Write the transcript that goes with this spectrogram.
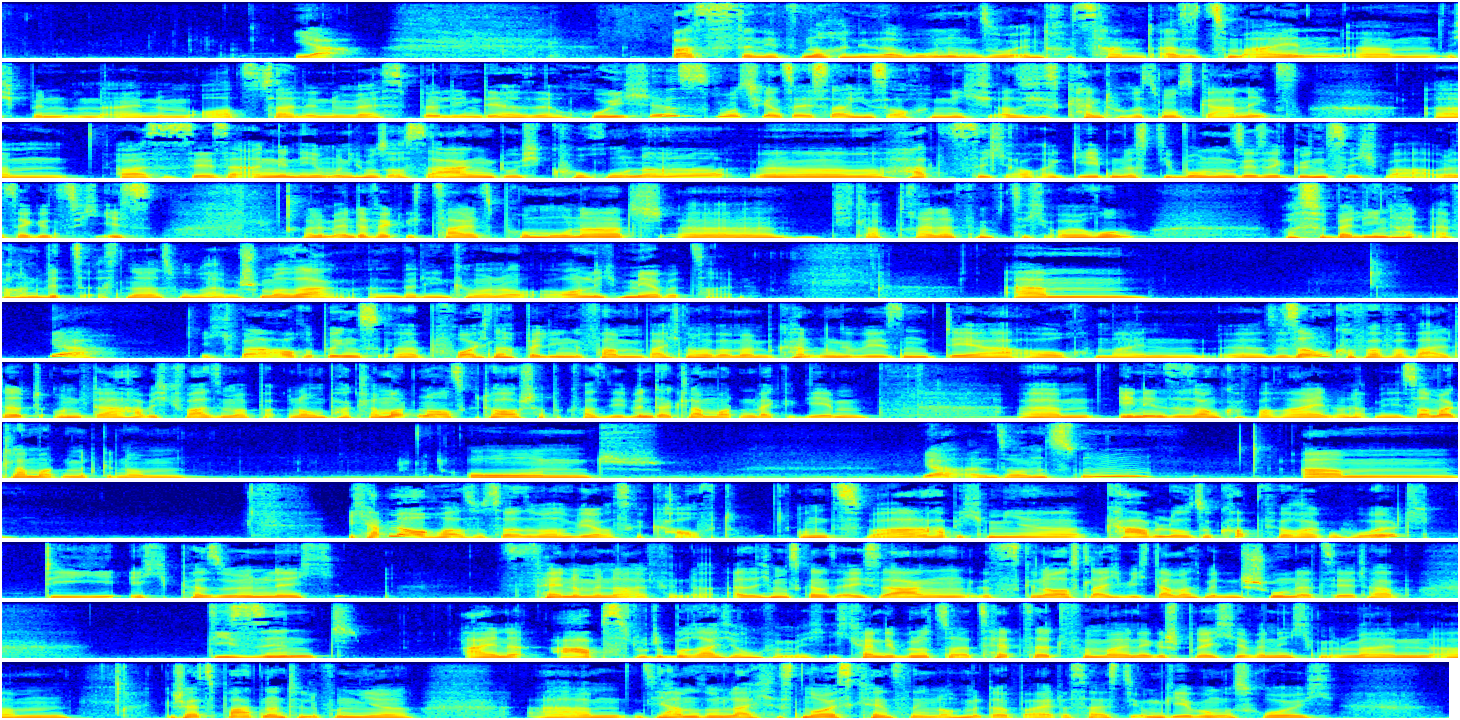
Ja, was ist denn jetzt noch in dieser Wohnung so interessant? Also zum einen, ähm, ich bin in einem Ortsteil in Westberlin, der sehr ruhig ist, muss ich ganz ehrlich sagen. Hier ist auch nicht, also hier ist kein Tourismus, gar nichts. Ähm, aber es ist sehr, sehr angenehm und ich muss auch sagen, durch Corona äh, hat es sich auch ergeben, dass die Wohnung sehr, sehr günstig war oder sehr günstig ist. Weil im Endeffekt, ich zahle jetzt pro Monat, äh, ich glaube, 350 Euro, was für Berlin halt einfach ein Witz ist, ne? Das muss man einfach schon mal sagen. Also in Berlin kann man ordentlich mehr bezahlen. Ähm, ja, ich war auch übrigens, äh, bevor ich nach Berlin gefahren bin, war ich nochmal bei meinem Bekannten gewesen, der auch meinen äh, Saisonkoffer verwaltet. Und da habe ich quasi mal noch ein paar Klamotten ausgetauscht, habe quasi die Winterklamotten weggegeben, ähm, in den Saisonkoffer rein und habe mir die Sommerklamotten mitgenommen. Und ja, ansonsten, ähm, ich habe mir auch ausnahmsweise mal wieder was gekauft. Und zwar habe ich mir kabellose Kopfhörer geholt, die ich persönlich phänomenal finde. Also ich muss ganz ehrlich sagen, das ist genau das gleiche, wie ich damals mit den Schuhen erzählt habe. Die sind eine absolute Bereicherung für mich. Ich kann die benutzen als Headset für meine Gespräche, wenn ich mit meinen ähm, Geschäftspartnern telefoniere. Ähm, sie haben so ein leichtes Noise Cancelling noch mit dabei, das heißt, die Umgebung ist ruhig.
